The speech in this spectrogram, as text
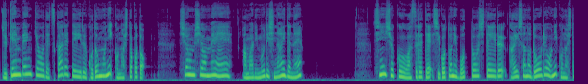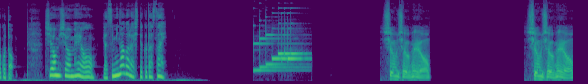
受験勉強で疲れている子供にこの一言。しショしシめメあまり無理しないでね。寝食を忘れて仕事に没頭している会社の同僚にこの一言。しょんしょんめよ休みながらしてください。しょんしょんめよ。 쉬엄쉬엄 해요.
